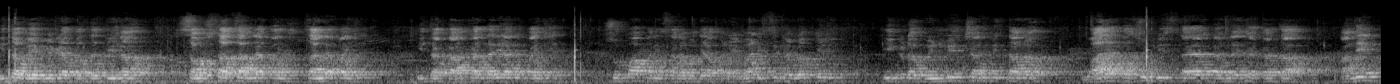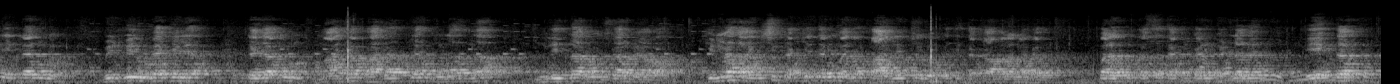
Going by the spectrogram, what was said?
इथं वेगवेगळ्या पद्धतीनं संस्था चालल्या पाहिजे चालल्या पाहिजे इथं कारखानदारी आली पाहिजे सुपा परिसरामध्ये आपण M I D C develop केली. इकडं विंडमिलच्या निमित्तानं वाऱ्यापासून वीज तयार करण्याच्या करता अनेक टेकड्यांवर विंडमिल उभ्या केल्या. त्याच्यातून माझ्या भागातल्या मुलांना मुलींना रोजगार मिळावा. किमान ऐंशी टक्के तरी माझ्या पार्लेटचे लोक तिथं कामाला लागावे. परंतु तसं त्या ठिकाणी घडलं नाही. एक तर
